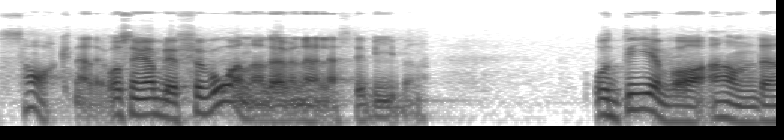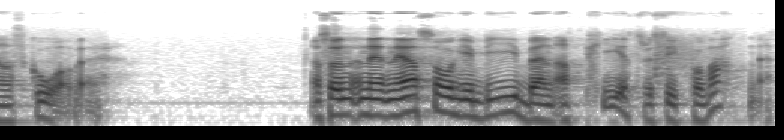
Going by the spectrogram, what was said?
saknade och som jag blev förvånad över när jag läste Bibeln. Och det var Andens gåvor. Alltså när jag såg i Bibeln att Petrus gick på vattnet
